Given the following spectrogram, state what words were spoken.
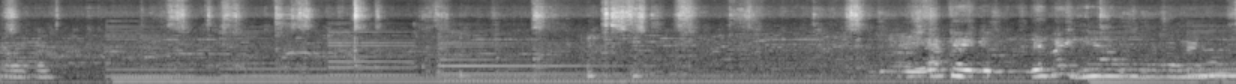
ધીરે ધીરે રાખી. એ થઈ ગયું. દેખાય ધીરે ધીરે બનાવવાનું.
